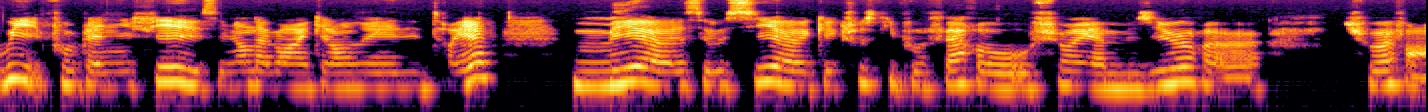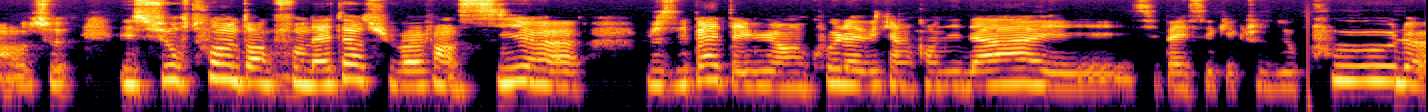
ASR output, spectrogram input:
oui, il faut planifier et c'est bien d'avoir un calendrier éditorial, mais euh, c'est aussi quelque chose qu'il faut faire au, au fur et à mesure. Tu vois, enfin, et surtout en tant que fondateur, tu vois, enfin, si, euh, je sais pas, tu as eu un call avec un candidat et c'est passé quelque chose de cool, euh,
